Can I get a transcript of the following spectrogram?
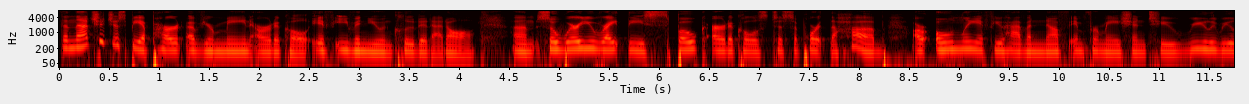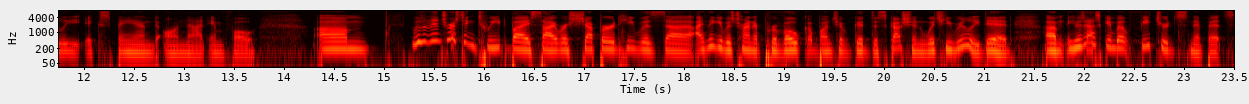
then that should just be a part of your main article, if even you include it at all. Um, so where you write these spoke articles to support the hub are only if you have enough information to really, really expand on that info. Um, it was an interesting tweet by Cyrus Shepard. He was, uh, I think he was trying to provoke a bunch of good discussion, which he really did. Um, he was asking about featured snippets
